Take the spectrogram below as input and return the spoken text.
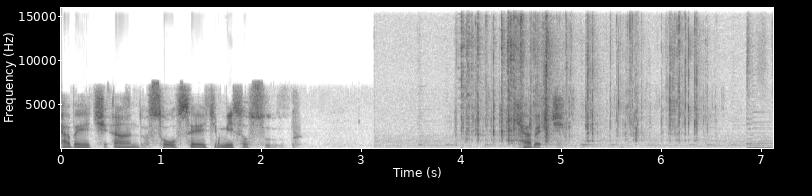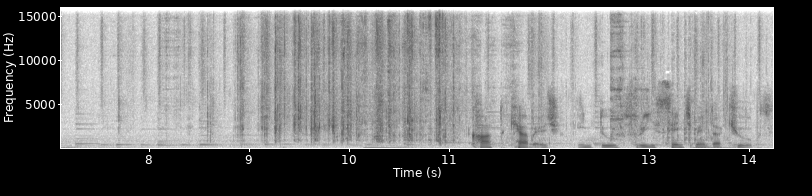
cabbage and sausage miso soup. Cabbage. Cut cabbage into 3 cm cubes.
